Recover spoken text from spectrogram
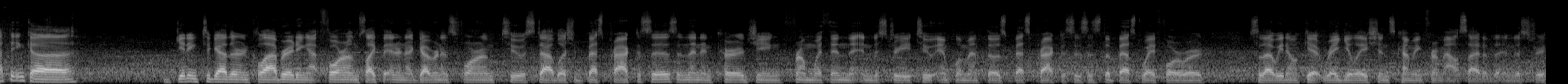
I think uh, getting together and collaborating at forums like the Internet Governance Forum to establish best practices and then encouraging from within the industry to implement those best practices is the best way forward so that we don't get regulations coming from outside of the industry.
